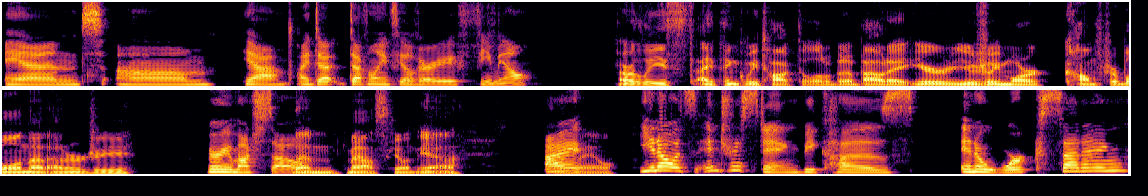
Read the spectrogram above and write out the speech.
And um, yeah, I de- definitely feel very female. Or at least I think we talked a little bit about it. You're usually more comfortable in that energy Very much so. than masculine. Yeah. Or I male. You know, it's interesting because in a work setting,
